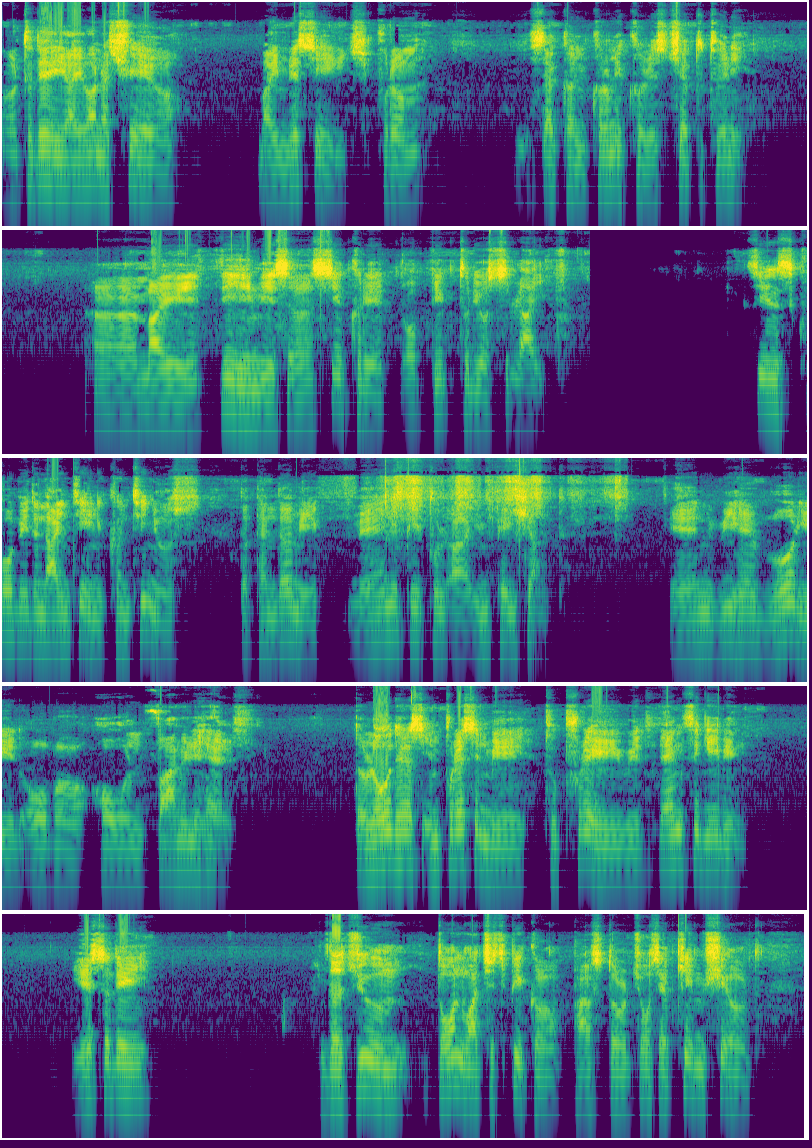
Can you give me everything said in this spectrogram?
Uh, today I want to share my message from Second Chronicles chapter 20. Uh, my theme is a secret of victorious life. Since COVID-19 continues the pandemic, many people are impatient and we have worried over our own family health. The Lord has impressed me to pray with thanksgiving. Yesterday, the Zoom Don't Watch speaker, Pastor Joseph Kim, shared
